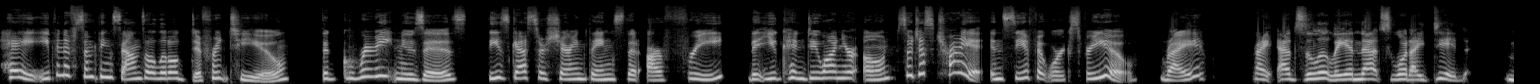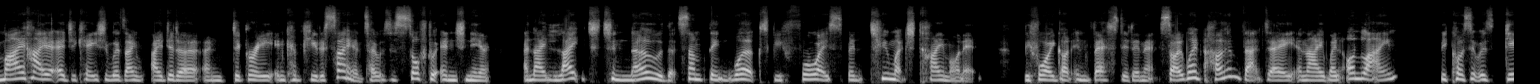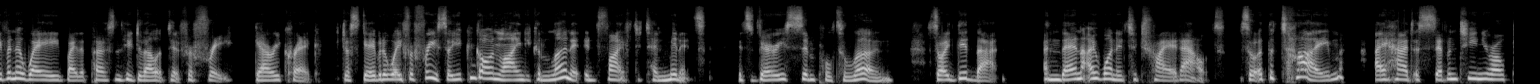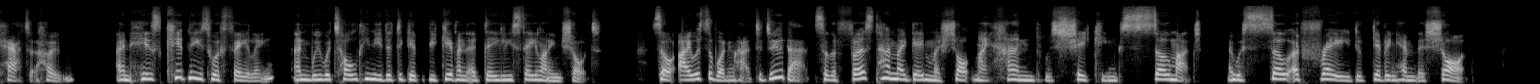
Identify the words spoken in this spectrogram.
hey, even if something sounds a little different to you, the great news is these guests are sharing things that are free that you can do on your own. So just try it and see if it works for you, right? Right, absolutely. And that's what I did. My higher education was I, I did a, a degree in computer science. I was a software engineer and I liked to know that something works before I spent too much time on it, before I got invested in it. So I went home that day and I went online because it was given away by the person who developed it for free, Gary Craig. Just gave it away for free. So you can go online, you can learn it in five to 10 minutes. It's very simple to learn. So I did that. And then I wanted to try it out. So at the time, I had a 17 year old cat at home and his kidneys were failing. And we were told he needed to get, be given a daily saline shot. So I was the one who had to do that. So the first time I gave him a shot, my hand was shaking so much. I was so afraid of giving him this shot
